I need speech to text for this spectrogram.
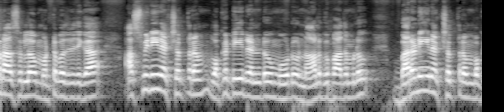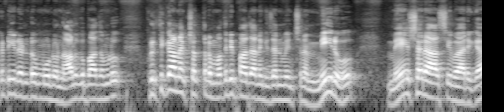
రాశుల్లో మొట్టమొదటిదిగా అశ్విని నక్షత్రం ఒకటి రెండు మూడు నాలుగు పాదములు భరణి నక్షత్రం ఒకటి రెండు మూడు నాలుగు పాదములు కృతికా నక్షత్రం మొదటి పాదానికి జన్మించిన మీరు మేషరాశి వారిగా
